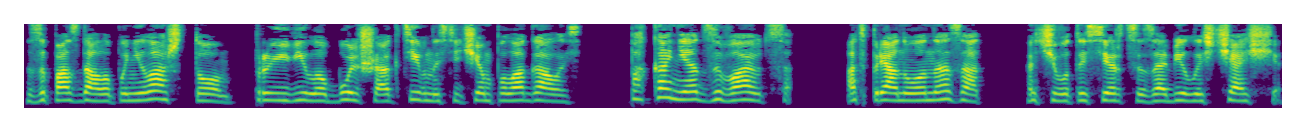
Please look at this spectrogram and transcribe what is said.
Запоздала поняла, что проявила больше активности, чем полагалось. Пока не отзываются. Отпрянула назад, отчего-то сердце забилось чаще,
